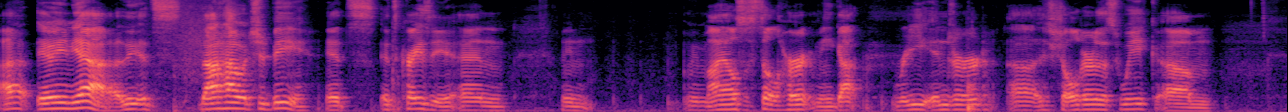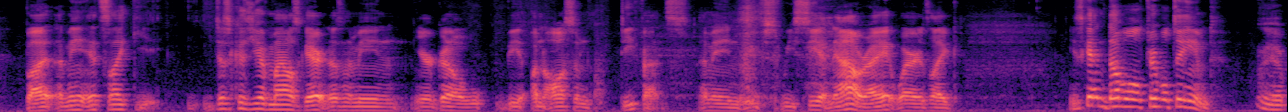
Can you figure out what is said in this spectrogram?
I, I mean, yeah, it's not how it should be. It's it's crazy, and I mean, I mean, Myles is still hurt. I mean, he got re-injured uh, his shoulder this week. Um, but I mean, it's like just because you have Myles Garrett doesn't mean you're gonna be an awesome defense. I mean, we we see it now, right? Where it's like he's getting double, triple teamed Yep.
